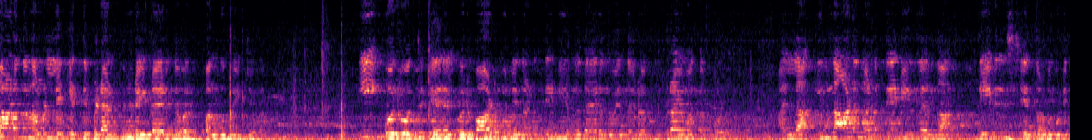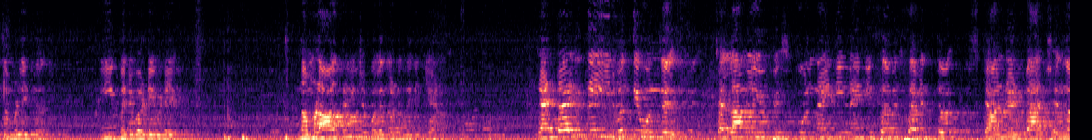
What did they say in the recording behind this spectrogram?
കാണുന്ന നമ്മളിലേക്ക് എത്തിപ്പെടാൻ കൂടെ ഉണ്ടായിരുന്നവർ പങ്കുവയ്ക്കുക ഈ ഒരു ഒത്തുചേരൽ ഒരുപാട് മുന്നേ നടത്തേണ്ടിയിരുന്നതായിരുന്നു എന്നൊരു അഭിപ്രായം വന്നപ്പോൾ. അല്ല ഇന്നാണ് നടത്തേണ്ടിയിരുന്നതെന്ന ദൈവനിശ്ചയത്തോടു കൂടി നമ്മൾ ഇന്ന് ഈ പരിപാടി ഇവിടെ നമ്മൾ ആഗ്രഹിച്ച പോലെ നടന്നിരിക്കുകയാണ്. രണ്ടായിരത്തി ഇരുപത്തി ഒന്നിൽ Kallamala U P school nineteen ninety seven seventh standard batch എന്ന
